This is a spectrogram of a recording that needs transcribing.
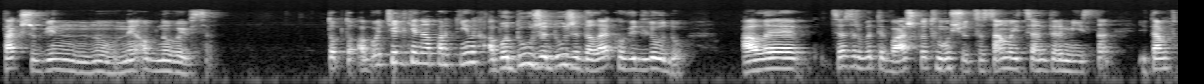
так, щоб він ну, не обновився. Тобто, або тільки на паркінг, або дуже-дуже далеко від люду. Але це зробити важко, тому що це самий центр міста. І там в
